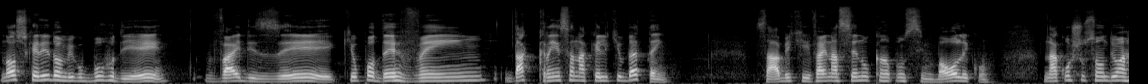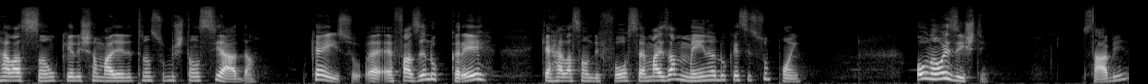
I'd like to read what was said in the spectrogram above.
Nosso querido amigo Bourdieu vai dizer que o poder vem da crença naquele que o detém. Sabe? Que vai nascer no campo simbólico na construção de uma relação que ele chamaria de transubstanciada. O que é isso? É, é fazendo crer que a relação de força é mais amena do que se supõe. Ou não existe. Sabe?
